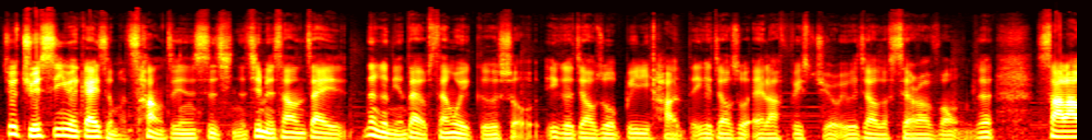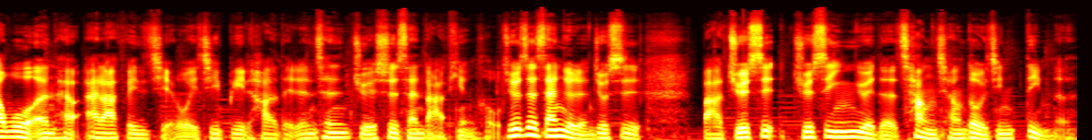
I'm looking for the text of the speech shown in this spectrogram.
就爵士音乐该怎么唱这件事情呢？基本上在那个年代有三位歌手，一个叫做 billy hard 的一个叫做 Ella Fitzgerald，一个叫做 Sarah Vaughan，这萨拉沃恩还有艾拉菲兹杰罗以及 Billie Holiday，人称爵士三大天后。就是这三个人就是把爵士爵士音乐的唱腔都已经定了，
